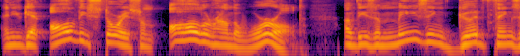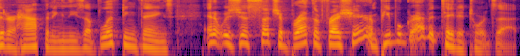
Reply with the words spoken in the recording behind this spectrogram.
and you get all these stories from all around the world of these amazing good things that are happening and these uplifting things and it was just such a breath of fresh air and people gravitated towards that.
